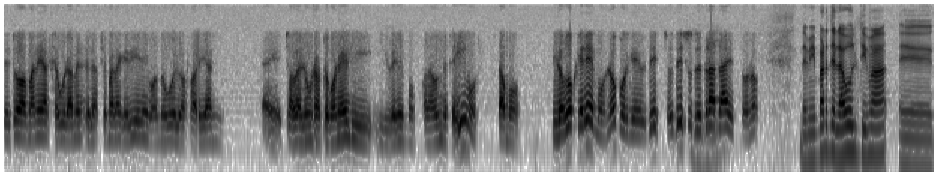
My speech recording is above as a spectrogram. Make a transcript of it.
de todas maneras seguramente la semana que viene cuando vuelva Fabián eh, charlaré un rato con él y, veremos para dónde seguimos. Estamos y los dos queremos no porque de eso de eso se trata esto no de mi parte la última eh,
